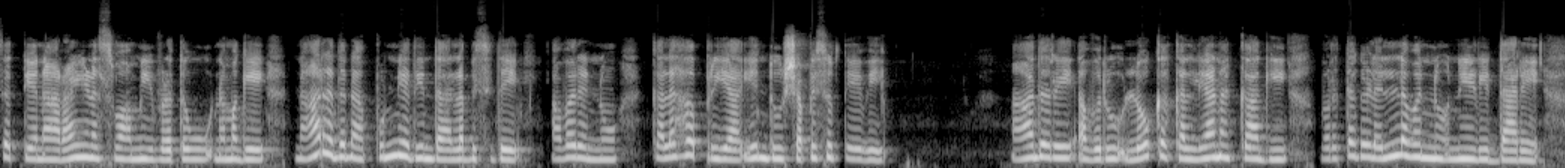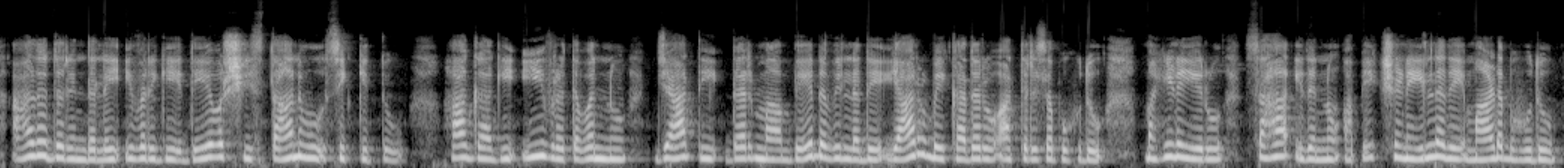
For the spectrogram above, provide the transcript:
ಸತ್ಯನಾರಾಯಣ ಸ್ವಾಮಿ ವ್ರತವು ನಮಗೆ ನಾರದನ ಪುಣ್ಯದಿಂದ ಲಭಿಸಿದೆ. ಅವರನ್ನು ಕಲಹಪ್ರಿಯ ಎಂದು ಶಪಿಸುತ್ತೇವೆ. ಆದರೆ ಅವರು ಲೋಕ ಕಲ್ಯಾಣಕ್ಕಾಗಿ ವ್ರತಗಳೆಲ್ಲವನ್ನೂ ನೀಡಿದ್ದಾರೆ. ಆದುದರಿಂದಲೇ ಇವರಿಗೆ ದೇವರ್ಷಿ ಸ್ಥಾನವು ಸಿಕ್ಕಿತು. ಹಾಗಾಗಿ ಈ ವ್ರತವನ್ನು ಜಾತಿ, ಧರ್ಮ, ಭೇದವಿಲ್ಲದೆ ಯಾರು ಬೇಕಾದರೂ ಆಚರಿಸಬಹುದು. ಮಹಿಳೆಯರು ಸಹ ಇದನ್ನು ಅಪೇಕ್ಷಣೆ ಇಲ್ಲದೆ ಮಾಡಬಹುದು.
